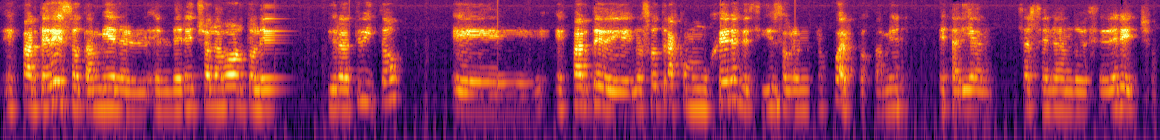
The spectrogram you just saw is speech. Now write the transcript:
es parte de eso también, el, el derecho al aborto legal y gratuito, eh, es parte de nosotras como mujeres decidir sobre nuestros cuerpos, también estarían cercenando ese derecho.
